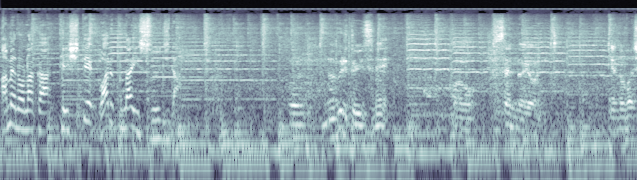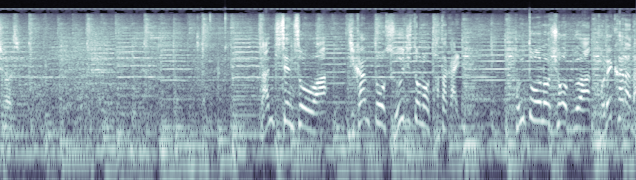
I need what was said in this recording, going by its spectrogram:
雨の中決して悪くない数字だ。伸びるといいですね。この線のように伸ばしますよランチ戦争は時間と数字との戦い。本当の勝負はこれからだ。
